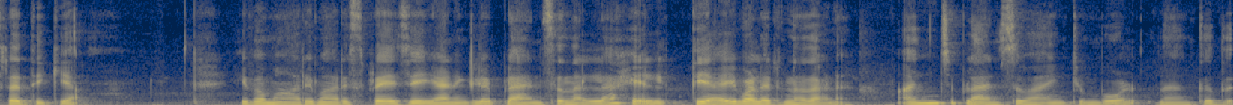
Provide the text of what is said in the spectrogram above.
ശ്രദ്ധിക്കുക. ഇവ മാറി മാറി സ്പ്രേ ചെയ്യുകയാണെങ്കിൽ പ്ലാന്റ്സ് നല്ല ഹെൽത്തിയായി വളരുന്നതാണ്. അഞ്ച് പ്ലാന്റ്സ് വാങ്ങിക്കുമ്പോൾ നിങ്ങൾക്ക്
